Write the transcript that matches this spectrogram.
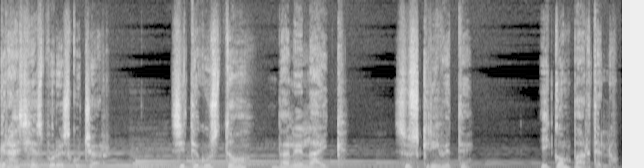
Gracias por escuchar. Si te gustó, dale like, suscríbete y compártelo.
